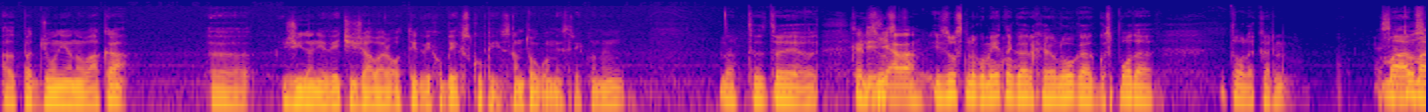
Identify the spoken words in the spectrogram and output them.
ali pa Johnnyja Novaka, uh, Židan je večji žabar od teh dveh obeh skupaj, sam to bom jaz rekel. Ne. No, to, to je uh, Kar iz ust- izjava. iz ust nogometnega arheologa, gospoda, tole, kar Ma- to, so,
